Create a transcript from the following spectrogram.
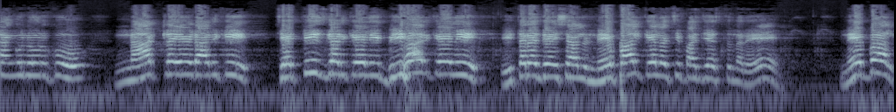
నంగునూరుకు నాట్లేయడానికి ఛత్తీస్గఢ్కి వెళ్ళి బీహార్కి వెళ్ళి ఇతర దేశాలు నేపాల్కి వెళ్ళి వచ్చి పనిచేస్తున్నారే? నేపాల్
